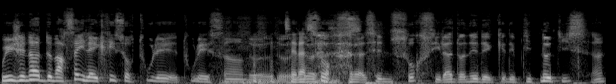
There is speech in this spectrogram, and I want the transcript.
Oui, Génade de Marseille, il a écrit sur tous les, tous les saints de. de- C'est la de- source. C'est une source, il a donné des, des petites notices. hein.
